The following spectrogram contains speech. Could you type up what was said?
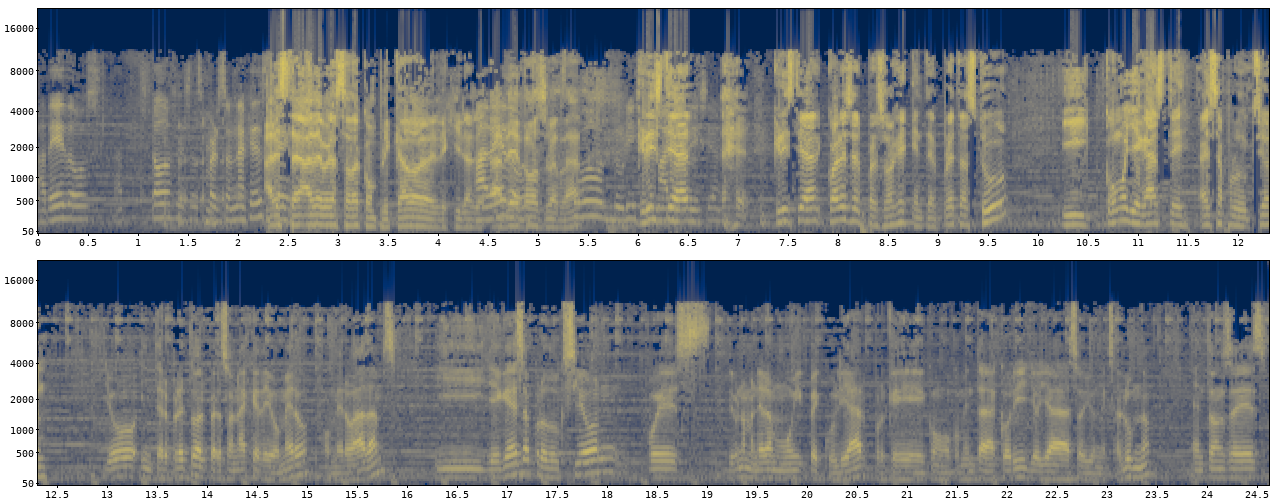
a dedos, a todos esos personajes. Ha de, estar- ha de haber estado complicado elegir a, A a dedos. ¿verdad? Cristian. Cristian, ¿cuál es el personaje que interpretas tú y cómo llegaste a esa producción? Yo interpreto al personaje de Homero, Homero Adams, y llegué a esa producción pues de una manera muy peculiar porque como comenta Cory, yo ya soy un exalumno, entonces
